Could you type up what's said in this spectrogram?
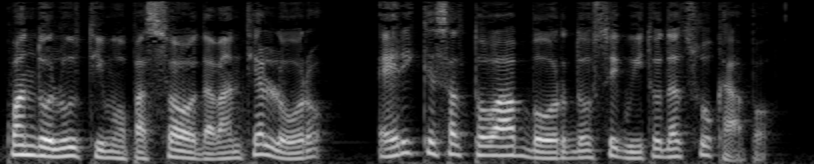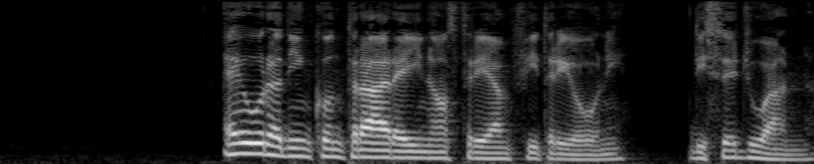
Quando l'ultimo passò davanti a loro, Eric saltò a bordo seguito dal suo capo. È ora di incontrare i nostri anfitrioni, disse Juan.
